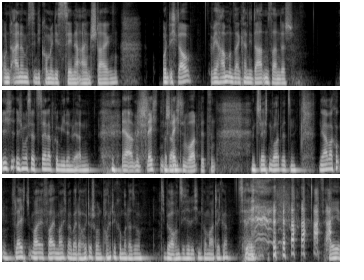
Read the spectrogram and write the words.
Und einer müsste in die Comedy-Szene einsteigen. Und ich glaube, wir haben unseren Kandidaten Sandisch. Ich, ich muss jetzt Stand-Up-Comedian werden. Ja, mit schlechten, Verdammt. schlechten Wortwitzen. Mit schlechten Wortwitzen. Ja, mal gucken. Vielleicht mache mach ich mal bei der Heute Show ein Praktikum oder so. Die brauchen sicherlich Informatiker. Safe. Safe.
